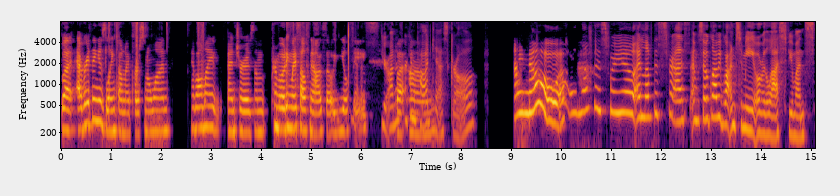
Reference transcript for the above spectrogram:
But everything is linked on my personal one. I have all my ventures. I'm promoting myself now, so you'll see. Yes, you're on a but, freaking um, podcast, girl. I know. I love this for you. I love this for us. I'm so glad we've gotten to meet over the last few months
